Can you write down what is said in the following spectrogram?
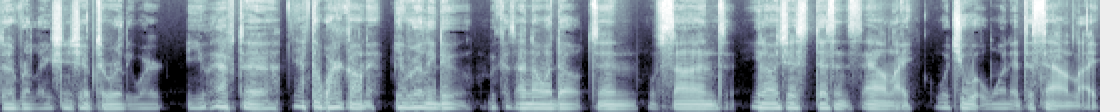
the relationship to really work, you have to you have to work on it. You really do. Because I know adults and with sons, you know, it just doesn't sound like what you would want it to sound like.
